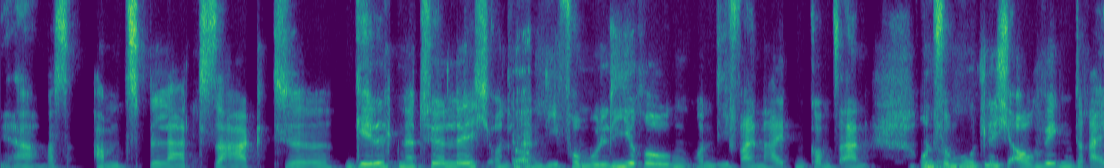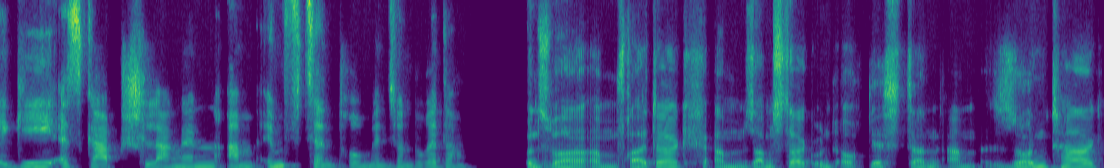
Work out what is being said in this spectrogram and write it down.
Ja, was Amtsblatt sagt, äh, gilt natürlich und Klar. an die Formulierung und die Feinheiten kommt es an. Und genau. vermutlich auch wegen 3G, es gab Schlangen am Impfzentrum in Sonduretta. Und zwar am Freitag, am Samstag und auch gestern am Sonntag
